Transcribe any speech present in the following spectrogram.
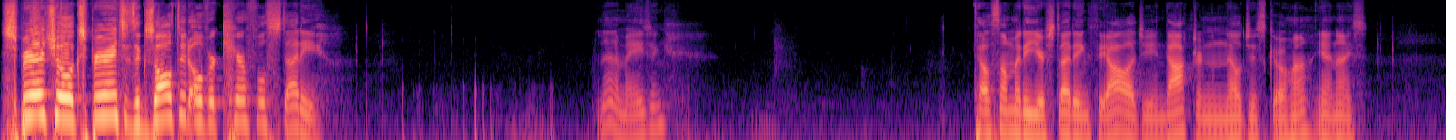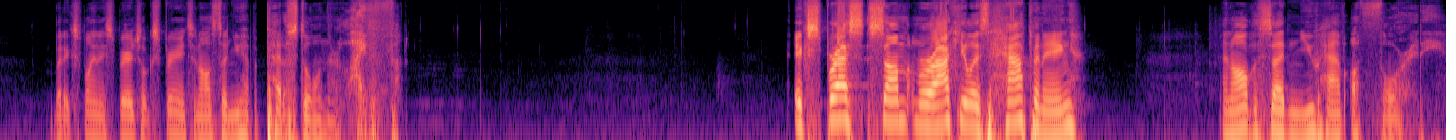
Spiritual experience is exalted over careful study. Isn't that amazing? Tell somebody you're studying theology and doctrine, and they'll just go, huh? Yeah, nice. But explain a spiritual experience, and all of a sudden you have a pedestal in their life. Express some miraculous happening, and all of a sudden you have authority.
